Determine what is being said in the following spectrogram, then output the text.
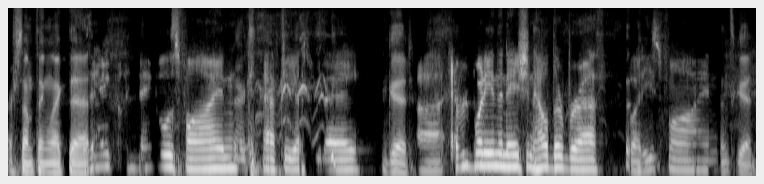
or something like His that. ankle, his ankle is fine Okay. after yesterday. Good. Uh, everybody in the nation held their breath, but he's fine. That's good.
